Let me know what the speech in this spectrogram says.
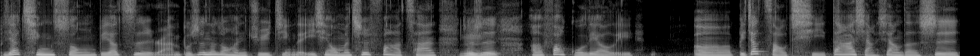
比较轻松，比较自然，不是那种很拘谨的。以前我们吃法餐，就是、呃法国料理，呃比较早期，大家想象的是。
